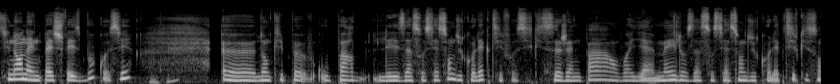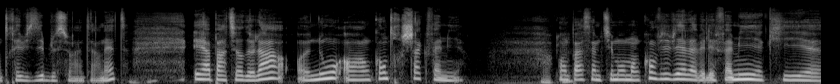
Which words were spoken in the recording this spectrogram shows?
Sinon, on a une page Facebook aussi. Euh, donc ils peuvent ou par les associations du collectif aussi qui se gênent pas à envoyer un mail aux associations du collectif qui sont très visibles sur internet. Et à partir de là euh, nous on rencontre chaque famille. On passe un petit moment convivial avec les familles qui, euh,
